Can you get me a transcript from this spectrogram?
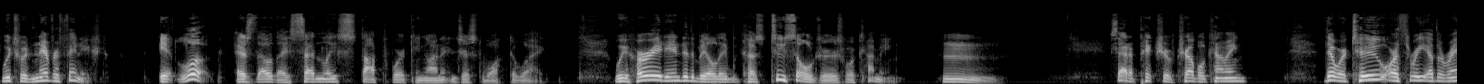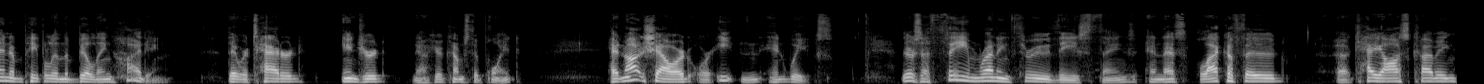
which was never finished. It looked as though they suddenly stopped working on it and just walked away. We hurried into the building because two soldiers were coming. Hmm. Is that a picture of trouble coming? There were two or three other random people in the building hiding. They were tattered, injured. Now here comes the point. Had not showered or eaten in weeks. There's a theme running through these things, and that's lack of food, uh, chaos coming,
